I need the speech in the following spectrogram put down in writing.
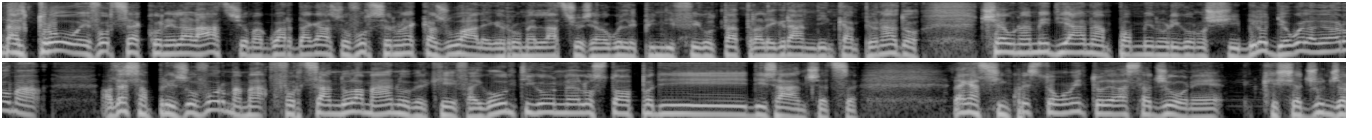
altrove, forse ecco nella Lazio, ma guarda caso, forse non è casuale che Roma e Lazio siano quelle più in difficoltà tra le grandi in campionato, c'è una mediana un po' meno riconoscibile. Oddio, quella della Roma adesso ha preso forma, ma forzando la mano perché fa i conti con lo stop di, di Sanchez. Ragazzi, in questo momento della stagione che si aggiunge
